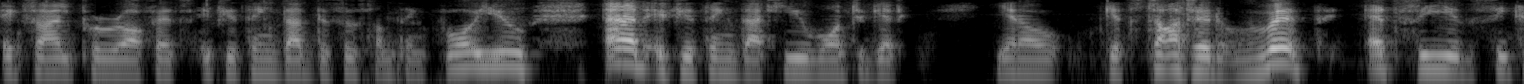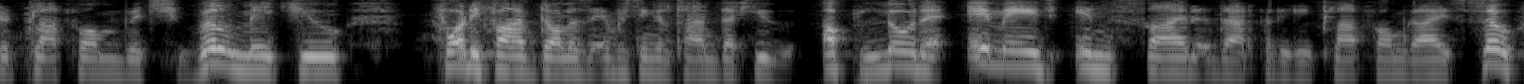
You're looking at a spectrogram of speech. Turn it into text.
exile profits if you think that this is something for you and if you think that you want to get you know get started with etsy the secret platform which will make you $45 every single time that you upload an image inside that particular platform guys. So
